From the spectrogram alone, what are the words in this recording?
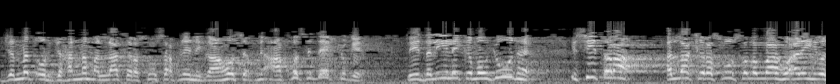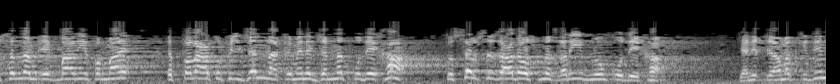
جنت اور جہنم اللہ کے رسول سے اپنے نگاہوں سے، اپنے آنکھوں سے دیکھ چکے۔ تو یہ دلیل ہے کہ موجود ہے اسی طرح اللہ کے رسول صلی اللہ علیہ وسلم ایک بار یہ فرمائے اطلاع تو فل جنت کہ میں نے جنت کو دیکھا تو سب سے زیادہ اس میں غریب لوگوں کو دیکھا۔ یعنی قیامت کے دن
